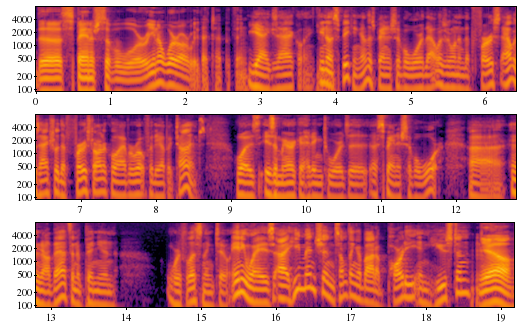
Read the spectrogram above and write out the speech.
the Spanish Civil War. You know, where are we? That type of thing. Yeah, exactly. You know, speaking of the Spanish Civil War, that was one of the first. That was actually the first article I ever wrote for the Epoch Times. Was is America heading towards a, a Spanish Civil War? Uh, and now that's an opinion worth listening to. Anyways, uh, he mentioned something about a party in Houston. Yeah,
